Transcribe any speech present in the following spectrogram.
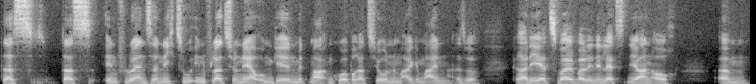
dass, dass Influencer nicht zu inflationär umgehen mit Markenkooperationen im Allgemeinen. Also gerade jetzt, weil, weil in den letzten Jahren auch ähm,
